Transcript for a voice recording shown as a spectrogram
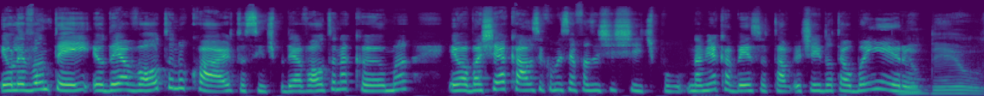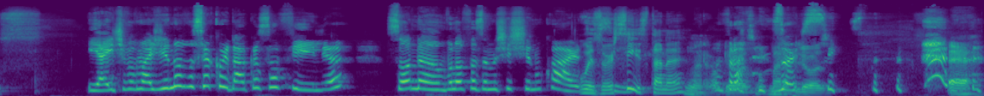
Eu levantei, eu dei a volta no quarto, assim, tipo, dei a volta na cama, eu abaixei a calça e comecei a fazer xixi. Tipo, na minha cabeça eu, tava, eu tinha ido até o banheiro. Meu Deus. E aí, tipo, imagina você acordar com a sua filha, sonâmbula, fazendo xixi no quarto. O assim. exorcista, assim. né? Maravilhoso, maravilhoso. É.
